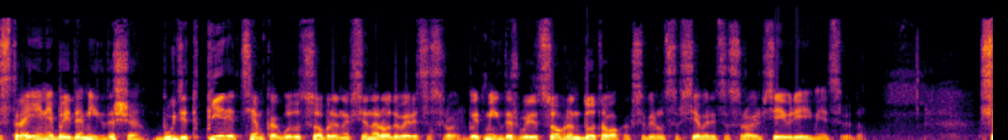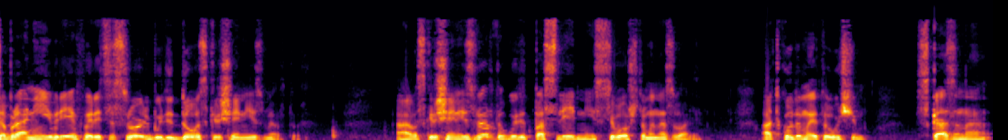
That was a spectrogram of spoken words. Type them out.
строение Бейда Мигдаша будет перед тем, как будут собраны все народы в Эрицесройль. Бейт Мигдаш будет собран до того, как соберутся все в Эрицесройль, все евреи имеется в виду. Собрание евреев в Эрицесройль будет до воскрешения из мертвых. А воскрешение из мертвых будет последнее из всего, что мы назвали. Откуда мы это учим? Сказано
